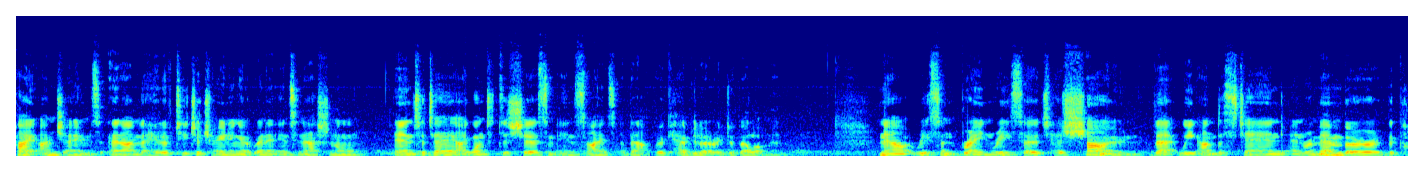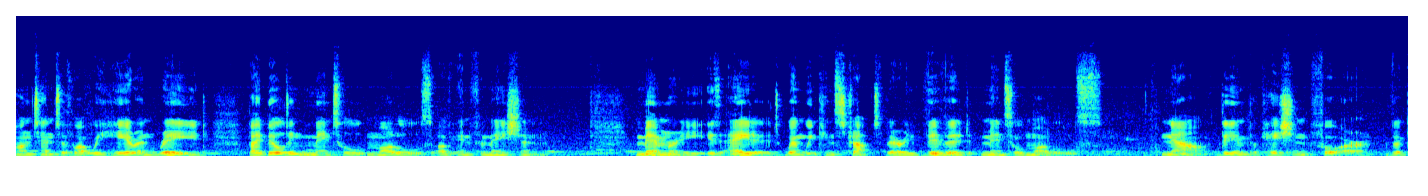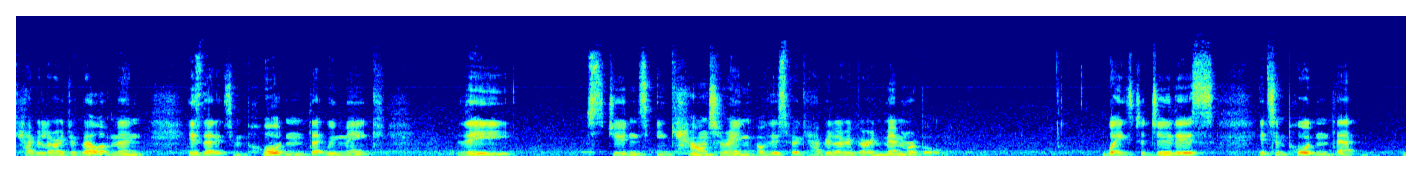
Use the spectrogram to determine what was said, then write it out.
Hi, I'm James and I'm the head of teacher training at Rennert International and today I wanted to share some insights about vocabulary development. Now, recent brain research has shown that we understand and remember the content of what we hear and read by building mental models of information. Memory is aided when we construct very vivid mental models. Now, the implication for vocabulary development is that it's important that we make the students' encountering of this vocabulary very memorable. Ways to do this, it's important that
